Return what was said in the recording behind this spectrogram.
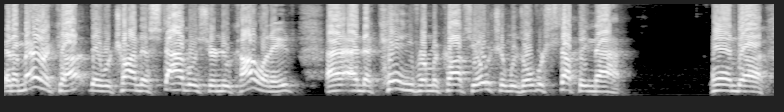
in America, they were trying to establish their new colonies. And, and the king from across the ocean was overstepping that. And uh,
